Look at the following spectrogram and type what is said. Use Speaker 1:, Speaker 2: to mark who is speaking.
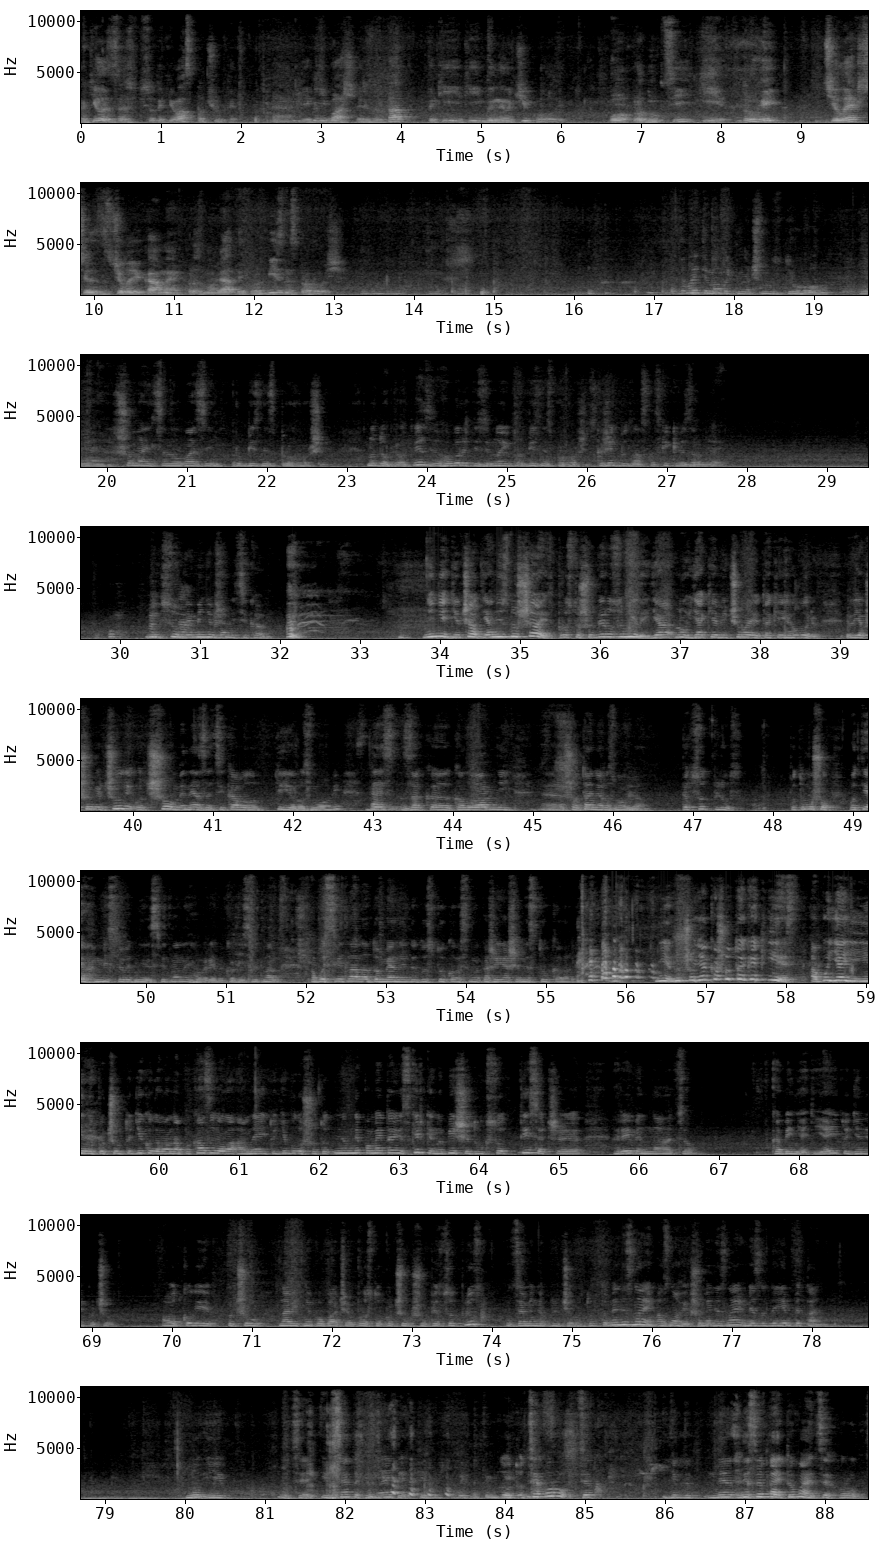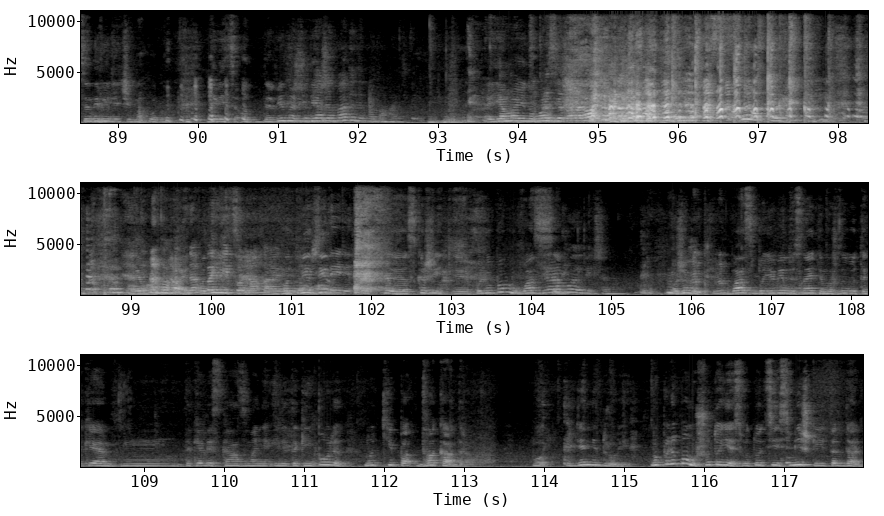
Speaker 1: Хотілося все-таки вас почути, е, який ваш результат, такий, який ви не очікували по продукції. І другий, чи легше з чоловіками розмовляти про бізнес, про гроші?
Speaker 2: Давайте, мабуть, почну з другого. Е, Що мається на увазі про бізнес про гроші? Ну добре, от ви говорите зі мною про бізнес про гроші. Скажіть, будь ласка, скільки ви заробляєте? Все, ви мені вже не цікаві. Ні, ні, дівчат, я не знущаюсь, просто щоб ви розуміли, я, ну, як я відчуваю, так я і говорю. Якщо ви чули, от що мене зацікавило в тій розмові, десь за калуарній, е, що Таня розмовляла. 500 плюс. Тому що, от я ми сьогодні з Світланою говорили, кажу, Світлана, або Світлана до мене не достукалася, вона каже, я ще не стукала. Ні, ну що, я кажу так, як є. Або я її не почув тоді, коли вона показувала, а в неї тоді було що тут. Ну, не пам'ятаю скільки, але більше 200 тисяч е, гривень на цьому в кабінеті. Я її тоді не почув. А от коли почув, навіть не побачив, просто почув, що 500 плюс, то це мене включило. Тобто ми не знаємо, а знову, якщо ми не знаємо, ми задаємо питання. Ну і це, і все-таки, знаєте, от, це хвороба, це не, не звертайте уваги, це хвороба, це невилічима хвороба. Дивіться, от ви навіть
Speaker 3: Щоб
Speaker 2: дивіться,
Speaker 3: навіть бати не допомагають.
Speaker 2: я маю на увазі. Не. От
Speaker 4: Навпаки,
Speaker 2: ви от, е, скажіть, е, по-любому у вас е,
Speaker 3: Зіровою більше не.
Speaker 2: може бути, у вас появилось, знаєте, можливо, таке, м, таке висказування або такий погляд, ну, типа два кадра. От, один і другий. Ну, по-любому, що то є, от оці смішки і так далі.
